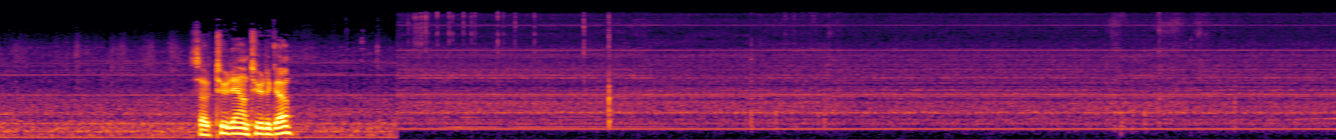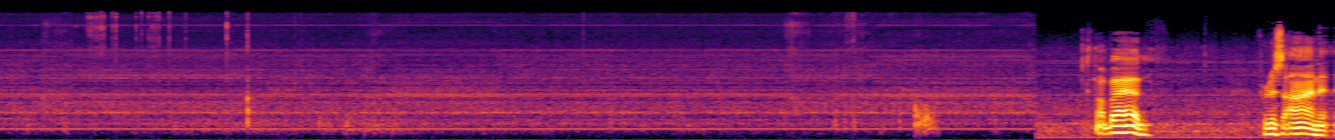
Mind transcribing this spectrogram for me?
So two down, two to go. Not bad for just eyeing it.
